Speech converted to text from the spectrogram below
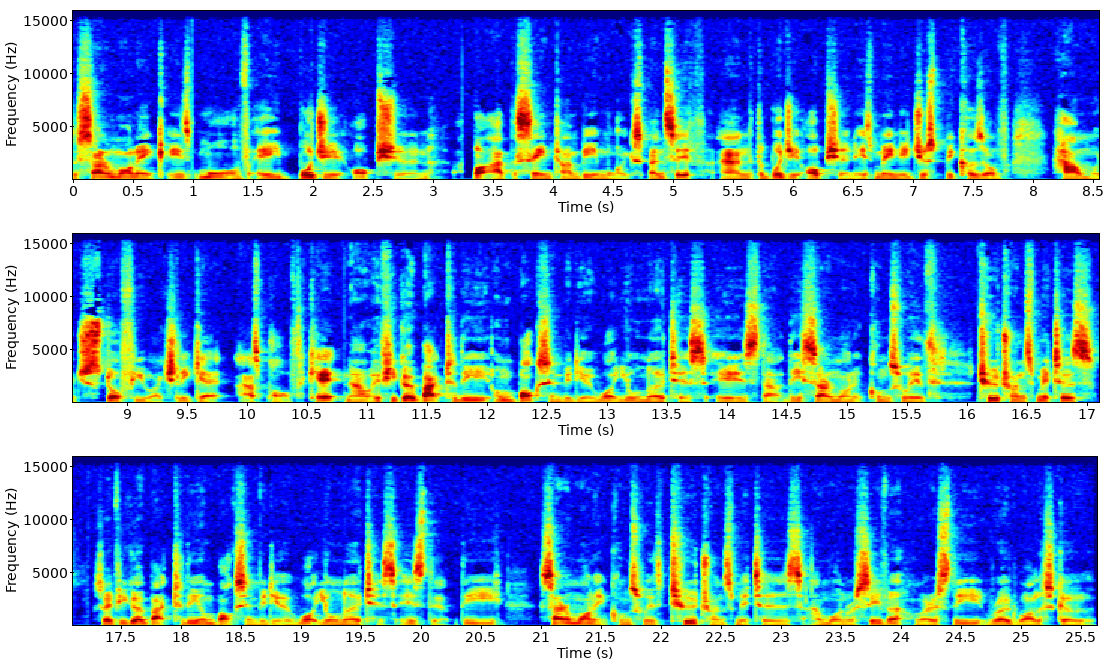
The Saramonic is more of a budget option but at the same time being more expensive and the budget option is mainly just because of how much stuff you actually get as part of the kit. Now if you go back to the unboxing video what you'll notice is that the Saramonic comes with two transmitters. So if you go back to the unboxing video what you'll notice is that the Saramonic comes with two transmitters and one receiver, whereas the Rode Wireless Go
